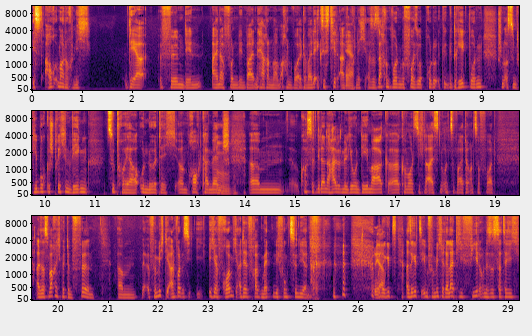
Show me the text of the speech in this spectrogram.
ist auch immer noch nicht der Film, den einer von den beiden Herren mal machen wollte, weil der existiert einfach ja. nicht. Also Sachen wurden, bevor sie gedreht wurden, schon aus dem Drehbuch gestrichen, wegen zu teuer, unnötig, ähm, braucht kein Mensch, mhm. ähm, kostet wieder eine halbe Million D-Mark, äh, können wir uns nicht leisten und so weiter und so fort. Also das mache ich mit dem Film. Ähm, für mich die Antwort ist, ich, ich erfreue mich an den Fragmenten, die funktionieren. und ja. gibt's, also gibt's eben für mich relativ viel und es ist tatsächlich,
